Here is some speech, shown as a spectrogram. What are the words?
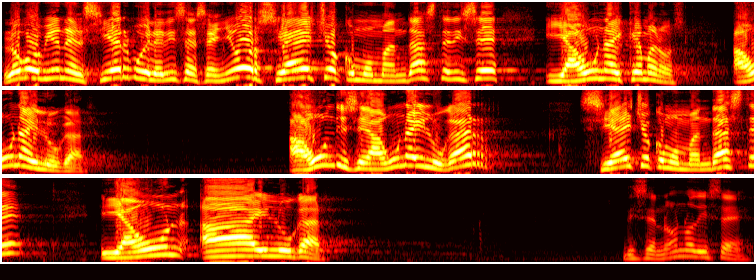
luego viene el siervo y le dice, Señor, se ha hecho como mandaste, dice, y aún hay, ¿qué manos? Aún hay lugar. Aún dice, aún hay lugar. Se ha hecho como mandaste y aún hay lugar. Dice, no, no dice,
